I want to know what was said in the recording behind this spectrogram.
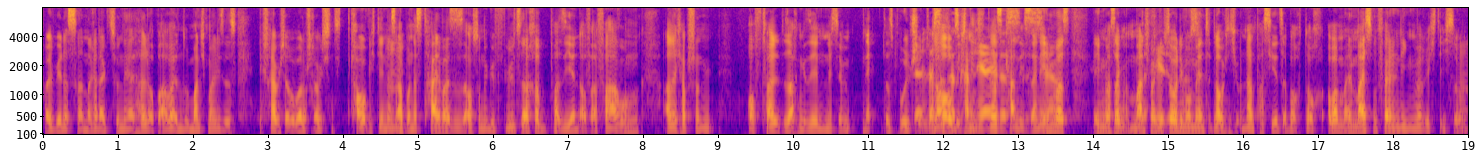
weil wir das dann redaktionell halt auch bearbeiten. So manchmal dieses, ich schreibe ich darüber oder schreibe ich nicht, kaufe ich denen das Mhm. ab. Und das teilweise ist auch so eine Gefühlssache, basierend auf Erfahrungen. Also ich habe schon oft halt Sachen gesehen und ich so, nee, das ist Ja, Bullshit, das- glaube ich kann- nicht, ja, ja, das, das kann nicht ist, sein. ja. Irgendwas, irgendwas sagen wir. Manchmal gibt es aber die irgendwas. Momente, glaube ich nicht, und dann passiert es aber auch doch. Aber in den meisten Fällen liegen wir richtig so. Mhm.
